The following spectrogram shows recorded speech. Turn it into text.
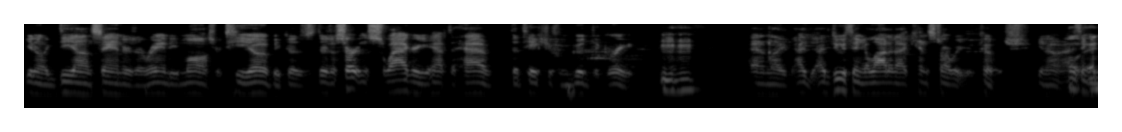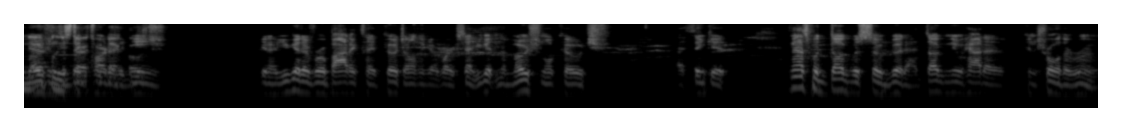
you know, like Deion Sanders or Randy Moss or T.O. because there's a certain swagger you have to have that takes you from good to great. Mm-hmm. And like I, I do think a lot of that can start with your coach. You know, I Oh, think emotion's a big part of the that game. You know, you get a robotic type coach, I don't think it works out. You get an emotional coach, I think it. And that's what Doug was so good at. Doug knew how to control the room.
